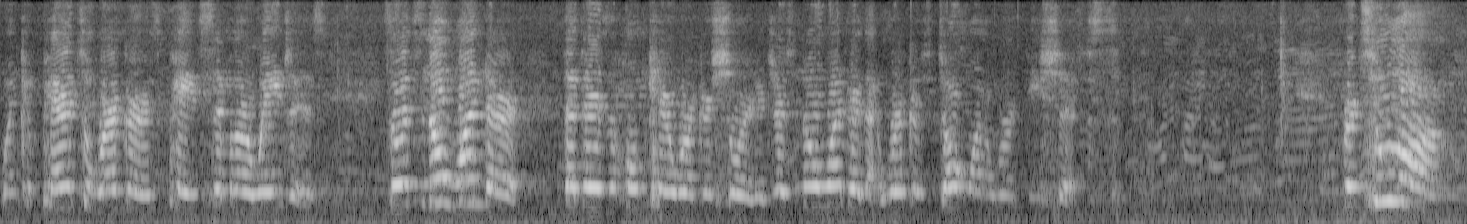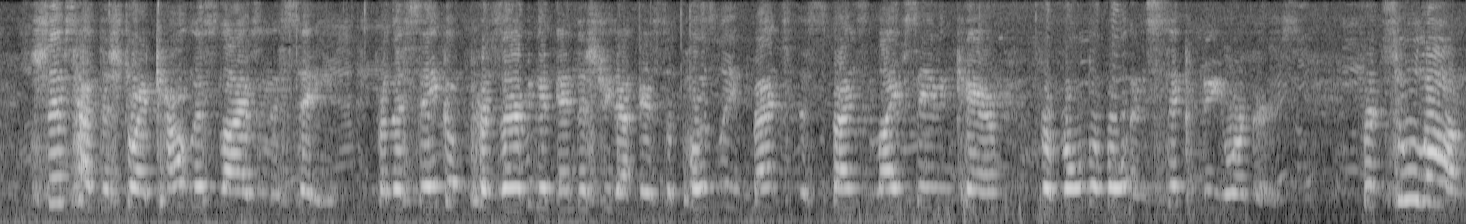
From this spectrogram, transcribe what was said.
when compared to workers paid similar wages. So it's no wonder that there's a home care worker shortage. There's no wonder that workers don't want to work these shifts. For too long, shifts have destroyed countless lives in the city for the sake of preserving an industry that is supposedly meant to dispense life-saving care for vulnerable and sick New Yorkers. For too long,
